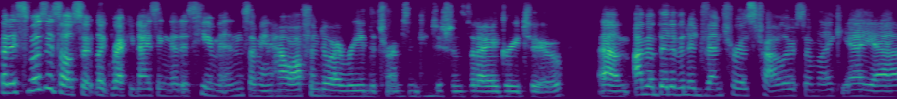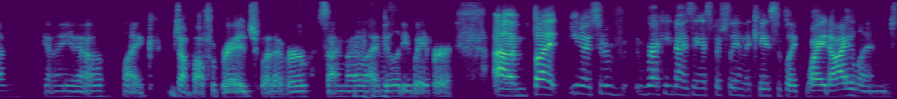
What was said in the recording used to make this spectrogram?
But I suppose it's also like recognizing that as humans, I mean, how often do I read the terms and conditions that I agree to? Um, I'm a bit of an adventurous traveler, so I'm like, yeah, yeah, I'm gonna, you know, like jump off a bridge, whatever, sign my Mhm. liability waiver. Um, but you know, sort of recognizing, especially in the case of like White Island,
